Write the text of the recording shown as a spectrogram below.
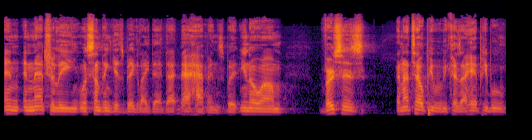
and and naturally, when something gets big like that, that that happens. But you know, um, Verzuz, and I tell people because I hear people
